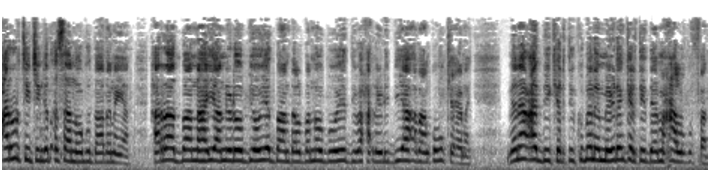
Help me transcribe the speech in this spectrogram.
Carruurtii jinkadaasaa noogu daadanayaan haraad baan nahayaan idhoo biyooyad baan dalbanoo booyadii waxaa la yidhi biyaha baan kuu keenay. Mana cabbi kartid kumana maydhan kartid dee maxaa lagu fal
